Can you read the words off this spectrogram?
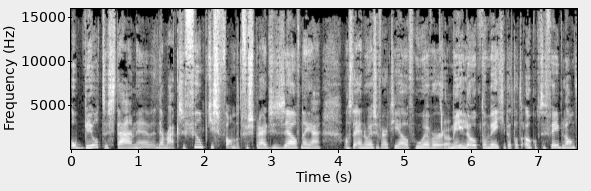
op beeld te staan? Hè? Daar maken ze filmpjes van, dat verspreiden ze zelf. Nou ja, als de NOS of RTL of whoever Ja. meeloopt, dan weet je dat dat ook op tv belandt.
